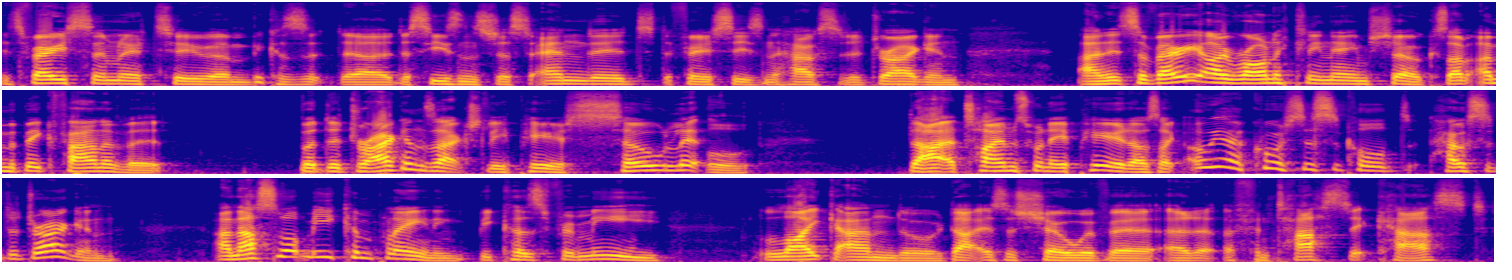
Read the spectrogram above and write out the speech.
It's very similar to um, because uh, the season's just ended, the first season of House of the Dragon, and it's a very ironically named show because I'm, I'm a big fan of it. But the dragons actually appear so little at times when they appeared, I was like, "Oh yeah, of course, this is called House of the Dragon," and that's not me complaining because for me, like Andor, that is a show with a, a, a fantastic cast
